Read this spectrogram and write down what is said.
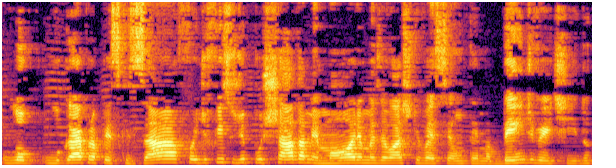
lugar para pesquisar, foi difícil de puxar da memória, mas eu acho que vai ser um tema bem divertido.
